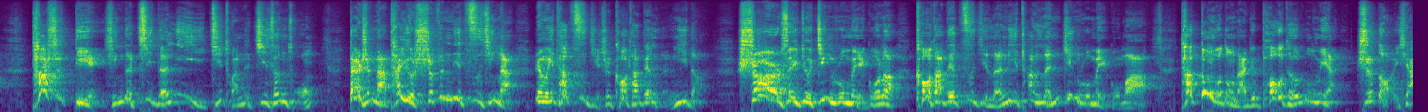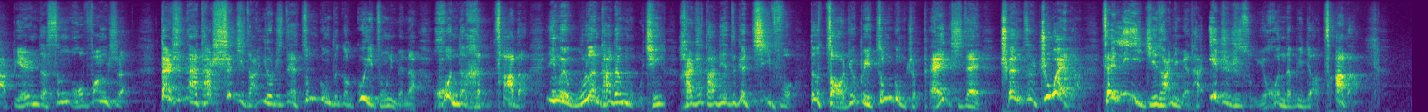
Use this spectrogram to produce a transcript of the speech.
他是典型的既得利益集团的寄生虫，但是呢，他又十分的自信呢，认为他自己是靠他的能力的。十二岁就进入美国了，靠他的自己能力，他能进入美国吗？他动不动呢就抛头露面，指导一下别人的生活方式。但是呢，他实际上又是在中共这个贵族里面呢混得很差的，因为无论他的母亲还是他的这个继父，都早就被中共是排挤在圈子之外的，在利益集团里面，他一直是属于混得比较差的。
